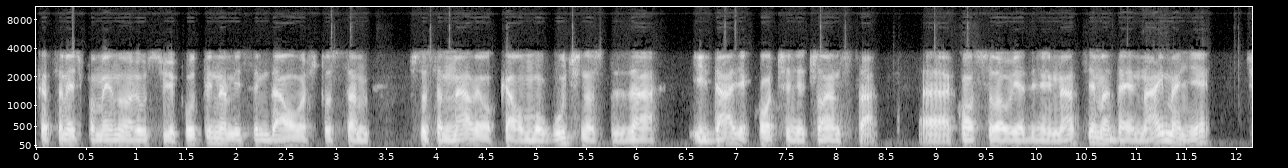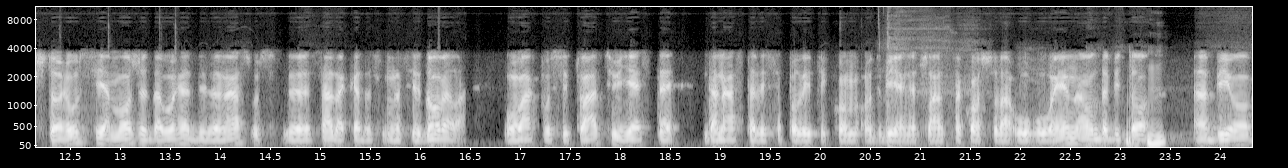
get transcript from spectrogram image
kad sam već pomenuo Rusiju i Putina, mislim da ovo što sam, što sam naveo kao mogućnost za i dalje kočenje članstva uh, Kosova u Ujedinjenim nacijama, da je najmanje što Rusija može da uradi za nas e, sada kada nas je dovela u ovakvu situaciju jeste da nastavi sa politikom odbijanja članstva Kosova u UN, a onda bi to mm -hmm. bio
